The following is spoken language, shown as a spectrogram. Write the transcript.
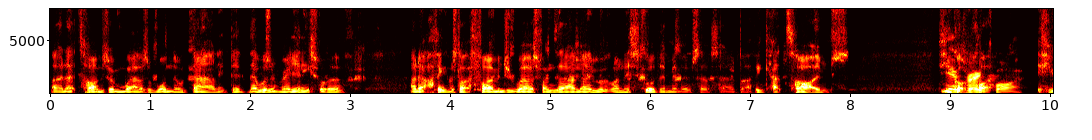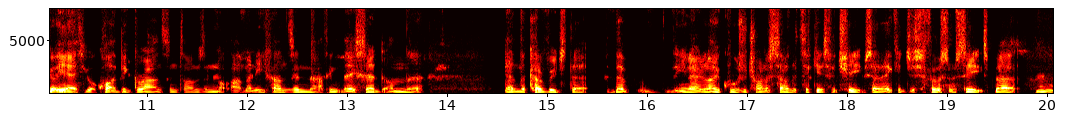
and at times when Wales were one 0 down, it did. There wasn't really any sort of. I don't. I think it was like 500 Wales fans there. I know when they scored, they made themselves heard, but I think at times, if Yeah, you it was got very quite, quiet. if you got yeah, if you got quite a big ground sometimes and not that many fans in there, I think they said on the in the coverage that the you know locals were trying to sell the tickets for cheap so they could just fill some seats, but. Hmm.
